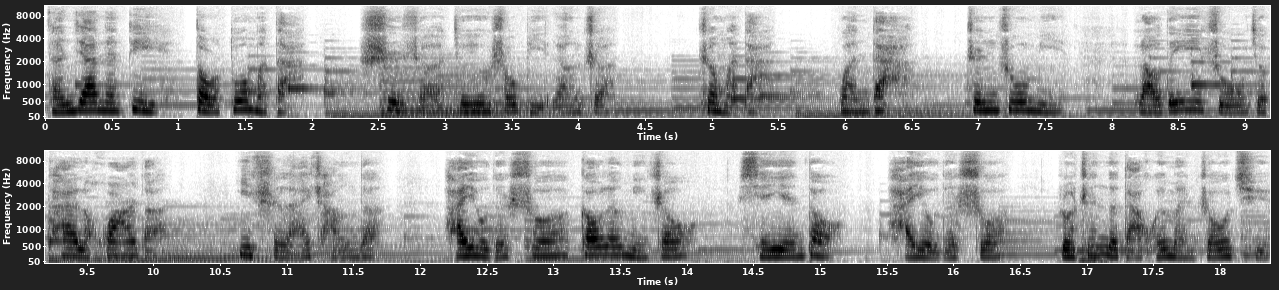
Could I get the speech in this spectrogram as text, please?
咱家那地豆多么大，试着就用手比量着，这么大，碗大，珍珠米，老的一煮就开了花的，一尺来长的。还有的说高粱米粥，咸盐豆，还有的说。若真的打回满洲去，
